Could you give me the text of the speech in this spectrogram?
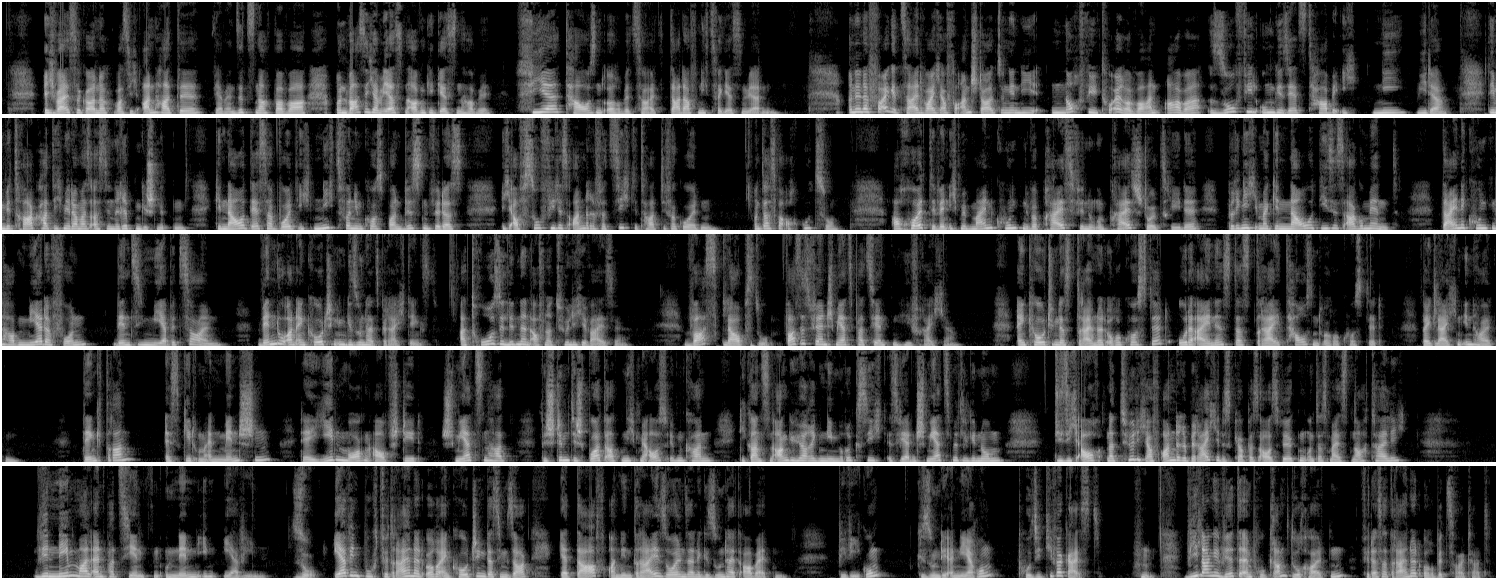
Ich weiß sogar noch, was ich anhatte, wer mein Sitznachbar war und was ich am ersten Abend gegessen habe. 4000 Euro bezahlt. Da darf nichts vergessen werden. Und in der Folgezeit war ich auf Veranstaltungen, die noch viel teurer waren, aber so viel umgesetzt habe ich nie wieder. Den Betrag hatte ich mir damals aus den Rippen geschnitten. Genau deshalb wollte ich nichts von dem kostbaren Wissen, für das ich auf so vieles andere verzichtet hatte, vergeuden. Und das war auch gut so. Auch heute, wenn ich mit meinen Kunden über Preisfindung und Preisstolz rede, bringe ich immer genau dieses Argument. Deine Kunden haben mehr davon, wenn sie mehr bezahlen. Wenn du an ein Coaching im Gesundheitsbereich denkst, Arthrose lindern auf natürliche Weise. Was glaubst du, was ist für einen Schmerzpatienten hilfreicher? Ein Coaching, das 300 Euro kostet oder eines, das 3000 Euro kostet, bei gleichen Inhalten? Denk dran, es geht um einen Menschen, der jeden Morgen aufsteht, Schmerzen hat, bestimmte Sportarten nicht mehr ausüben kann. Die ganzen Angehörigen nehmen Rücksicht, es werden Schmerzmittel genommen, die sich auch natürlich auf andere Bereiche des Körpers auswirken und das meist nachteilig. Wir nehmen mal einen Patienten und nennen ihn Erwin. So, Erwin bucht für 300 Euro ein Coaching, das ihm sagt, er darf an den drei Säulen seiner Gesundheit arbeiten. Bewegung, gesunde Ernährung, positiver Geist. Hm. Wie lange wird er ein Programm durchhalten, für das er 300 Euro bezahlt hat?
